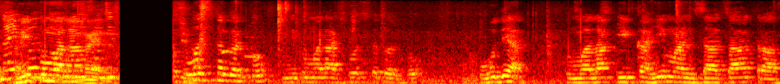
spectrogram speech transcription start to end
नाही, मी पण तुम्हाला दिवसाची आश्वस्त करतो. मी तुम्हाला आश्वस्त करतो. उद्या तुम्हाला एकाही माणसाचा त्रास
